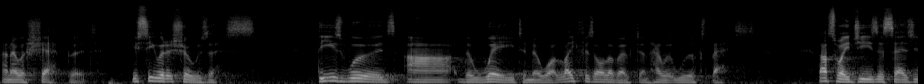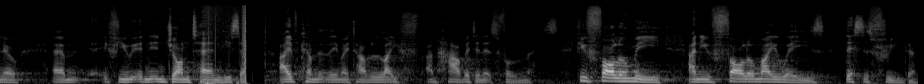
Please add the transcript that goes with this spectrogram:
and our shepherd. Do you see what it shows us? These words are the way to know what life is all about and how it works best. That's why Jesus says, you know, um, if you in, in John 10, he said, I've come that they might have life and have it in its fullness. If you follow me and you follow my ways, this is freedom.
